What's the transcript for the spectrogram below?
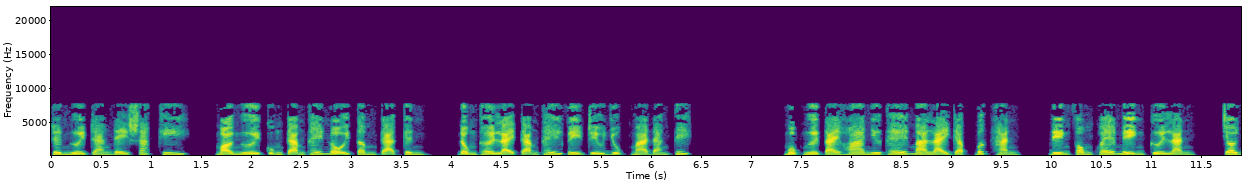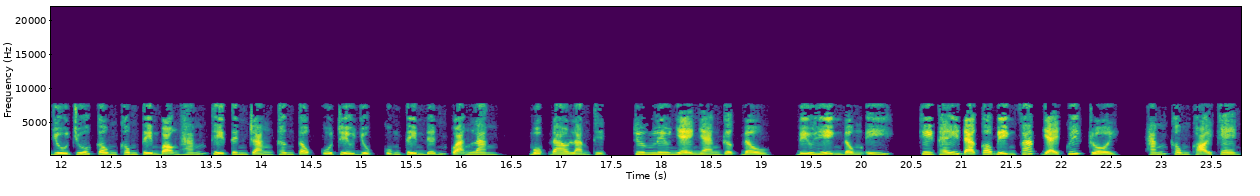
trên người tràn đầy sát khí, mọi người cũng cảm thấy nội tâm cả kinh, đồng thời lại cảm thấy vì triệu dục mà đáng tiếc. Một người tài hoa như thế mà lại gặp bất hạnh, Điền Phong khóe miệng cười lạnh, cho dù chúa công không tìm bọn hắn thì tin rằng thân tộc của triệu dục cũng tìm đến Quảng Lăng, một đao làm thịt, Trương Liêu nhẹ nhàng gật đầu, biểu hiện đồng ý, khi thấy đã có biện pháp giải quyết rồi, hắn không khỏi khen,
